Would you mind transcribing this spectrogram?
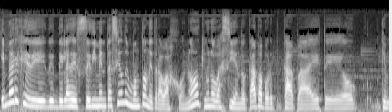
emerge de, la sedimentación de un montón de trabajo, ¿no? Que uno va haciendo capa por capa, este, o que,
